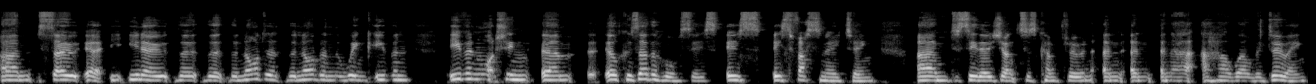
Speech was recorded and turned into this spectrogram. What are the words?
Um, so uh, you know, the the the nod, the nod and the wink, even even watching um, Ilka's other horses is is fascinating um, to see those youngsters come through and and and, and how, how well they're doing.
